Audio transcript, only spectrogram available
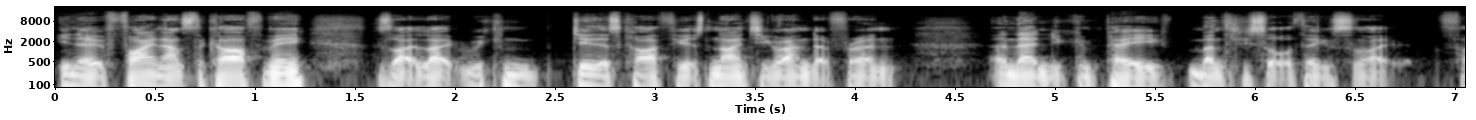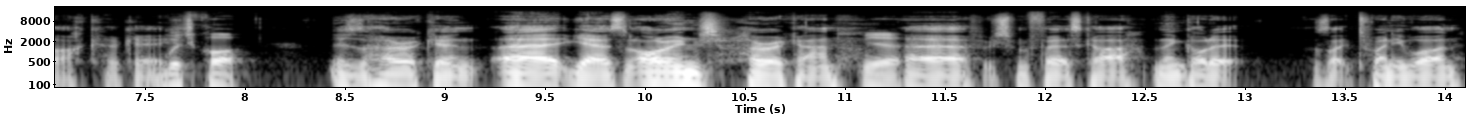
you know, finance the car for me. It was like, like, we can do this car for you. It's 90 grand up front. And then you can pay monthly sort of things. So like, fuck, okay. Which car? There's a Huracán. Uh, yeah, it's an orange Huracán. Yeah. Uh, which was my first car, and then got it. I was like 21.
